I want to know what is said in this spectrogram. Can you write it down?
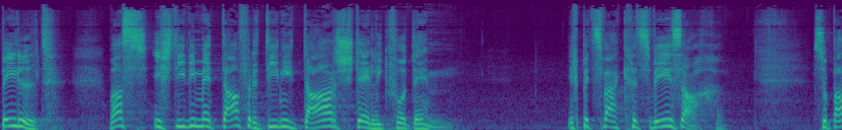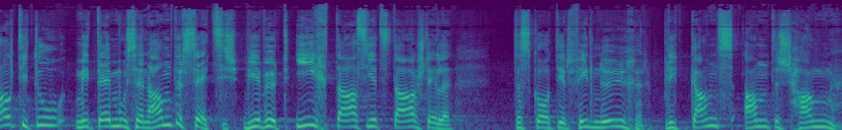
Bild? Was ist deine Metapher, deine Darstellung von dem? Ich bezwecke zwei Sachen. Sobald du mit dem auseinandersetzt, wie würde ich das jetzt darstellen? Das geht dir viel näher, bleibt ganz anders hängen.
